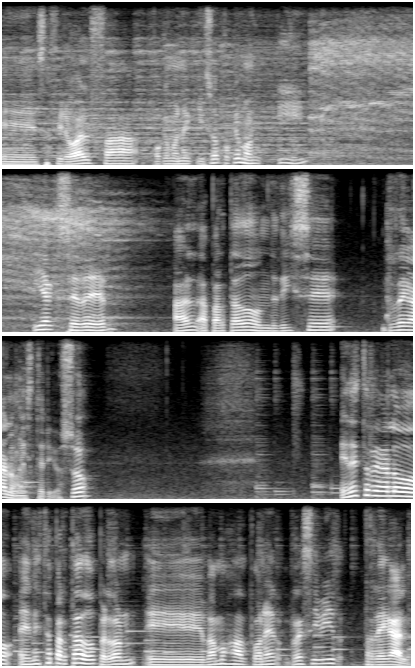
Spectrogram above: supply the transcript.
eh, Zafiro Alpha, Pokémon X o Pokémon Y y acceder al apartado donde dice regalo misterioso. En este regalo, en este apartado, perdón, eh, vamos a poner recibir regalo.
